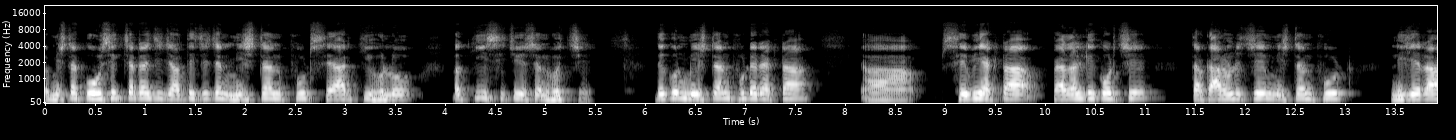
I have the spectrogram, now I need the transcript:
তো মিস্টার কৌশিক চ্যাটার্জি জানতে চেয়েছেন মিষ্টান ফুড শেয়ার কি হলো বা কি সিচুয়েশন হচ্ছে? দেখুন মিষ্টান ফুডের একটা সেবি একটা পেনাল্টি করছে। তার কারণ হচ্ছে মিষ্টান ফুড নিজেরা,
